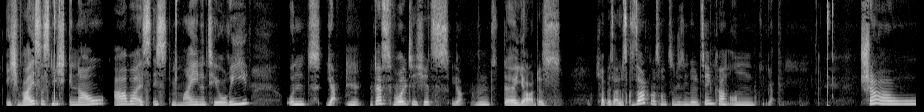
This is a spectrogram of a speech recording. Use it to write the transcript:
ich weiß es nicht genau, aber es ist meine Theorie. Und ja, das wollte ich jetzt, ja, und äh, ja, das, ich habe jetzt alles gesagt, was man zu diesem Bild sehen kann. Und ja, ciao.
